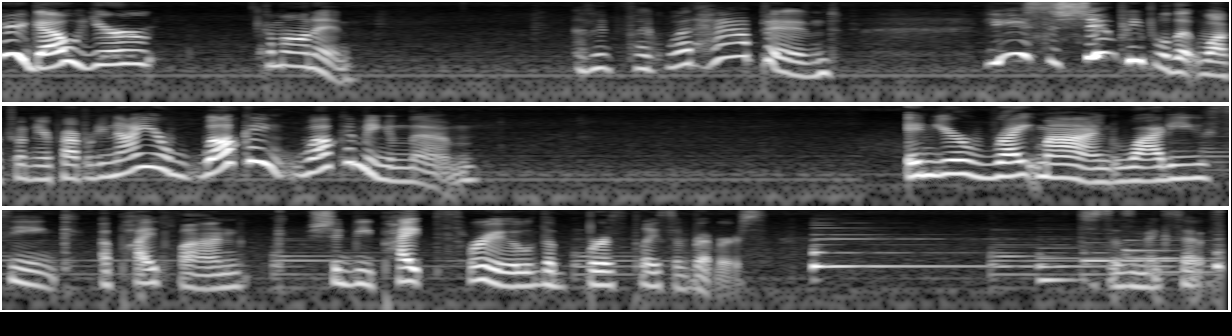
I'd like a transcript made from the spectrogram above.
Here you go. You're come on in. And it's like, what happened? You used to shoot people that walked on your property. Now you're welcoming welcoming them. In your right mind, why do you think a pipeline should be piped through the birthplace of rivers? It just doesn't make sense.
